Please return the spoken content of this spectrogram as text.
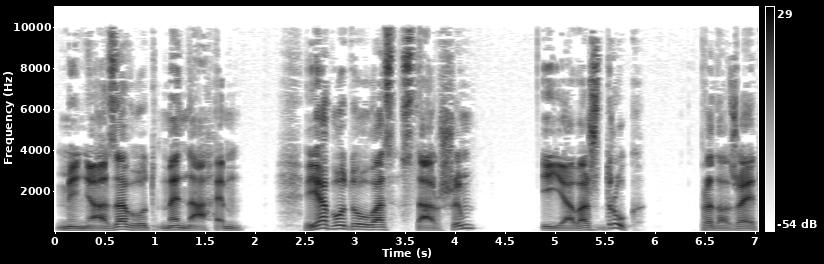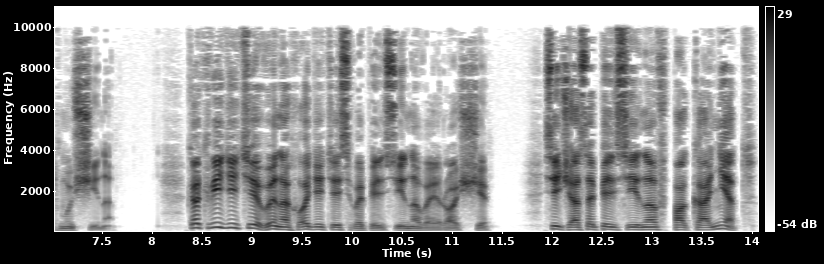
«Меня зовут Менахем. Я буду у вас старшим, и я ваш друг», — продолжает мужчина. «Как видите, вы находитесь в апельсиновой роще. Сейчас апельсинов пока нет,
